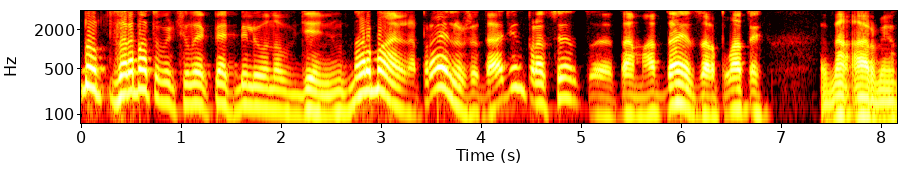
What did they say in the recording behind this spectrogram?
Ну, зарабатывает человек 5 миллионов в день. Нормально, правильно же? Да, 1% э, там отдает зарплаты на армию.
